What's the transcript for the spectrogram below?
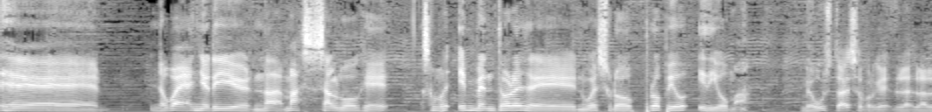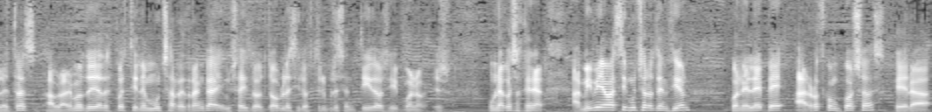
Eh, no voy a añadir nada más, salvo que somos inventores de nuestro propio idioma. Me gusta eso, porque la- las letras, hablaremos de ellas después, tienen mucha retranca y usáis los dobles y los triples sentidos y bueno, es una cosa genial. A mí me llamasteis mucho la atención con el EP Arroz con Cosas, que era,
